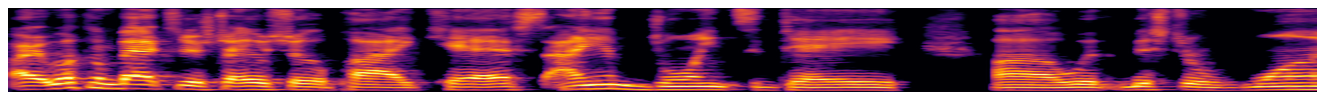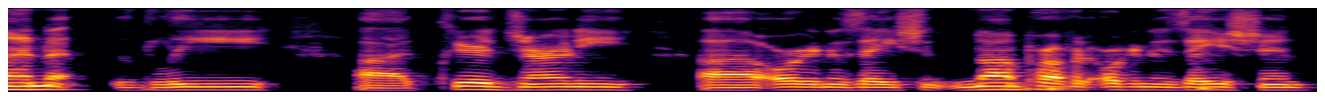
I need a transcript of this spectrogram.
All right, welcome back to the Up Show podcast. I am joined today uh, with Mr. Juan Lee, uh, Clear Journey uh, organization, nonprofit organization,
